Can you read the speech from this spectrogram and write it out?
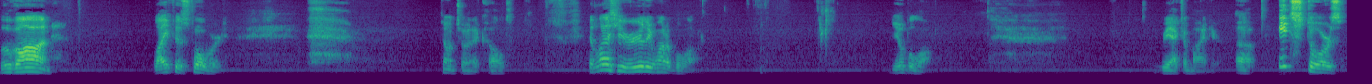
Move on. Life is forward. Don't join a cult. Unless you really want to belong. You'll belong. Reactive mind here. Uh, it stores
